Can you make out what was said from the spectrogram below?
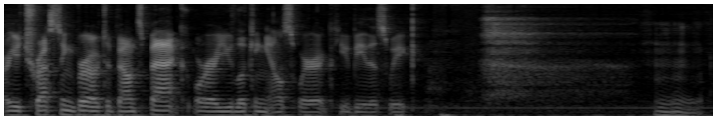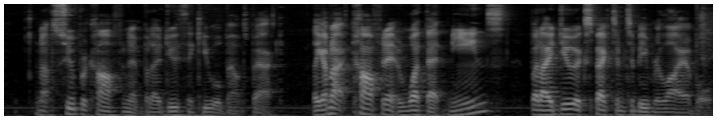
Are you trusting Burrow to bounce back, or are you looking elsewhere at QB this week? I'm not super confident, but I do think he will bounce back. Like I'm not confident in what that means, but I do expect him to be reliable.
